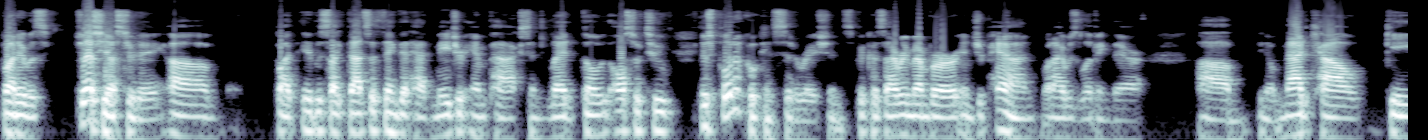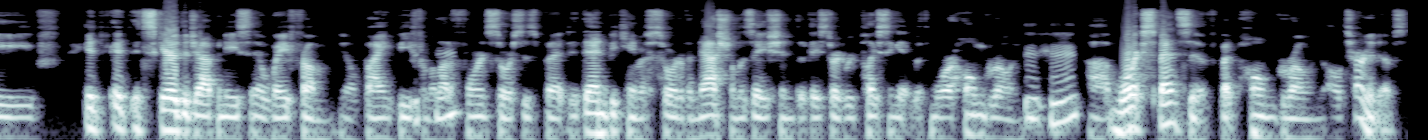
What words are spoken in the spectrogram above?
but it was just yesterday. Um, but it was like that's a thing that had major impacts and led though also to there's political considerations because I remember in Japan when I was living there, um, you know, Mad Cow gave it, it, it scared the Japanese away from you know buying beef from a lot of foreign sources, but it then became a sort of a nationalization that they started replacing it with more homegrown Mm-hmm. uh, more expensive but homegrown alternatives.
